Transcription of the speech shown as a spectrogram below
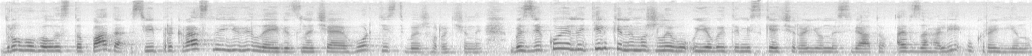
2 листопада свій прекрасний ювілей відзначає гордість Вишгородщини, без якої не тільки неможливо уявити міське чи районне свято, а й взагалі Україну.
